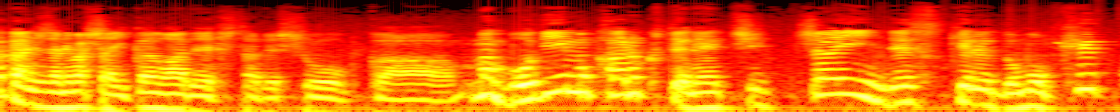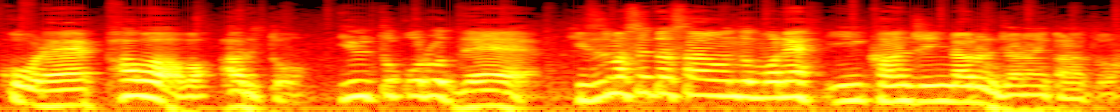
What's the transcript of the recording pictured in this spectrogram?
な感じになりました。いかがでしたでしょうか。まあ、ボディも軽くてね、ちっちゃいんですけれども、結構ね、パワーはあるというところで、歪ませたサウンドもね、いい感じになるんじゃないかなと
